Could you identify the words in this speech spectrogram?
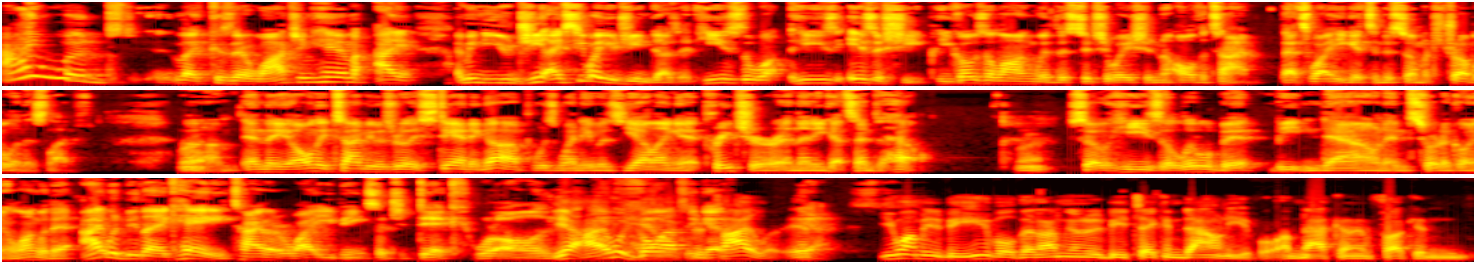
I would like because they're watching him. I I mean Eugene. I see why Eugene does it. He's the one. He's is a sheep. He goes along with the situation all the time. That's why he gets into so much trouble in his life. Right. Um, and the only time he was really standing up was when he was yelling at preacher, and then he got sent to hell. Right. So he's a little bit beaten down and sort of going along with it. I would be like, "Hey, Tyler, why are you being such a dick? We're all in, yeah." I would go after together. Tyler. If yeah. you want me to be evil, then I'm going to be taking down evil. I'm not going to fucking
